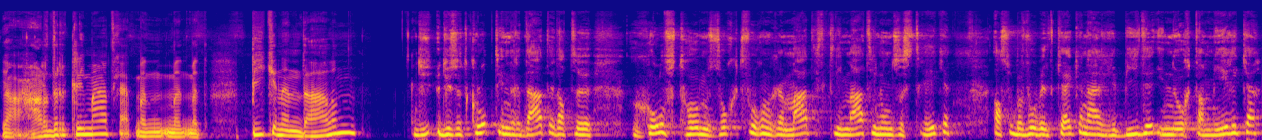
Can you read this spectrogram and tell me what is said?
ja, harder klimaat gaan, met, met, met pieken en dalen? Dus, dus het klopt inderdaad dat de golfstroom zorgt voor een gematigd klimaat in onze streken. Als we bijvoorbeeld kijken naar gebieden in Noord-Amerika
